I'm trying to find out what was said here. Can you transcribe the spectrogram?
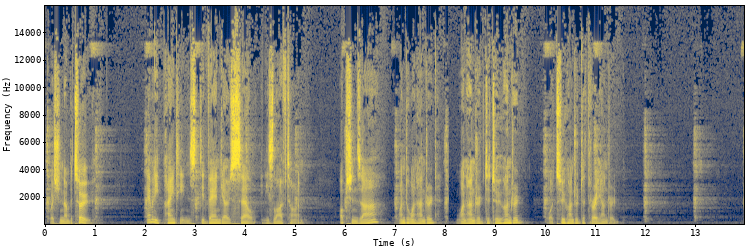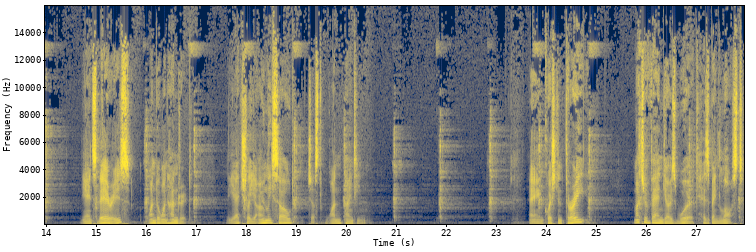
Question number two How many paintings did Van Gogh sell in his lifetime? Options are 1 to 100, 100 to 200, or 200 to 300. The answer there is 1 to 100. He actually only sold just one painting. And question three Much of Van Gogh's work has been lost,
